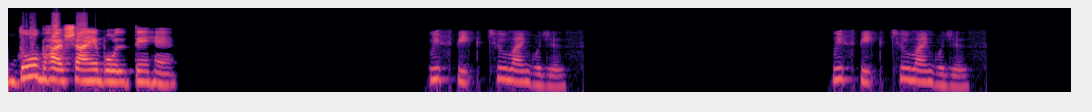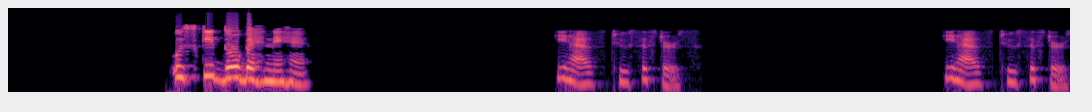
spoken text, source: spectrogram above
दो भाषाएँ बोलते हैं we speak two languages. We speak two languages. उसकी दो बहनें हैं He has two sisters. He has two sisters.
